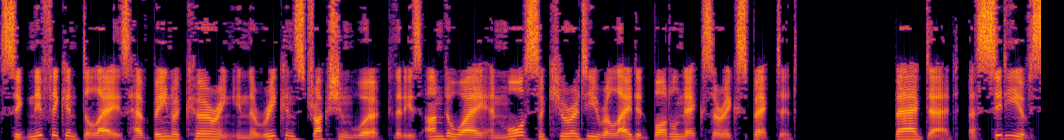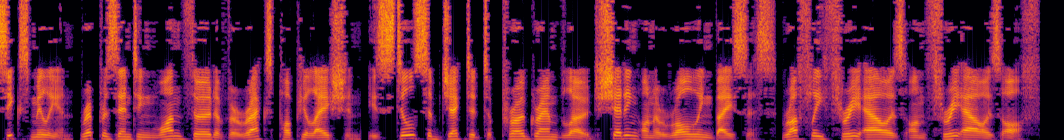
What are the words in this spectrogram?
significant delays have been occurring in the reconstruction work that is underway and more security-related bottlenecks are expected. Baghdad, a city of 6 million representing one-third of Iraq's population is still subjected to programmed load shedding on a rolling basis roughly 3 hours on 3 hours off.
